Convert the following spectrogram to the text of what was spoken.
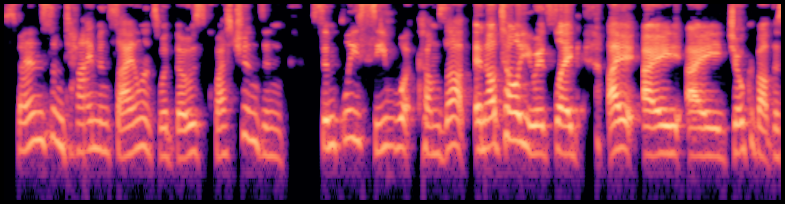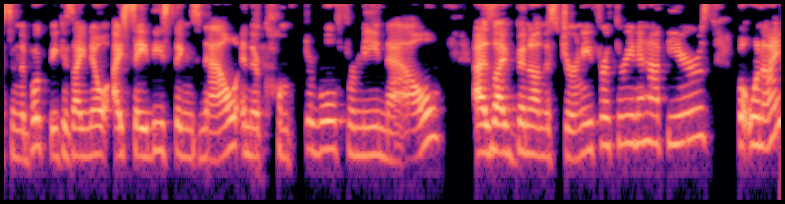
Spend some time in silence with those questions and simply see what comes up. And i'll tell you it's like i i i joke about this in the book because i know i say these things now and they're comfortable for me now as I've been on this journey for three and a half years. But when I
